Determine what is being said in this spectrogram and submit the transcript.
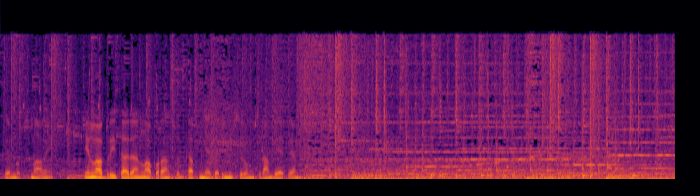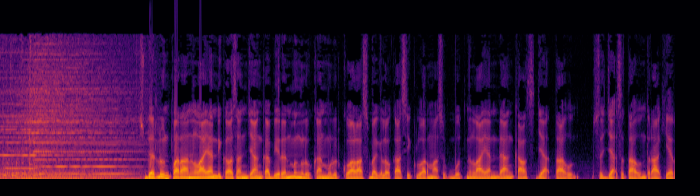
FM Lok Mame. Inilah berita dan laporan selengkapnya dari Newsroom Seram BFM. Sudarlun, para nelayan di kawasan Jangkabiren mengeluhkan mulut kuala sebagai lokasi keluar masuk bot nelayan dangkal sejak tahun sejak setahun terakhir.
